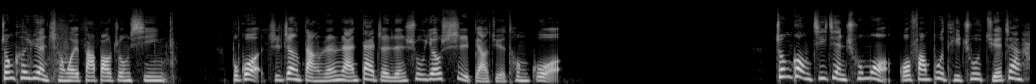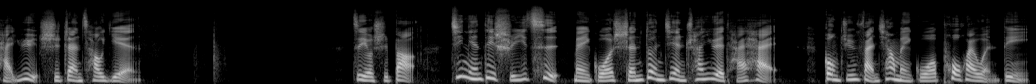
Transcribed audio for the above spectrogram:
中科院成为发包中心。不过，执政党仍然带着人数优势表决通过。中共基建出没，国防部提出决战海域实战操演。自由时报，今年第十一次美国神盾舰穿越台海，共军反呛美国破坏稳定。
